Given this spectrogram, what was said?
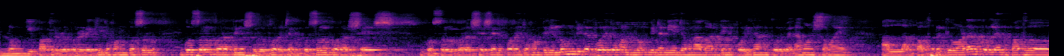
লুঙ্গি পাথরের উপরে রেখে যখন গোসল গোসল করা তিনি শুরু করেছেন, গোসল করা শেষ। গোসল করা শেষের পরে যখন তিনি লুঙ্গিটা পরে যখন লুঙ্গিটা নিয়ে যখন আবার তিনি পরিধান করবেন, এমন সময় আল্লাহ পাথরকে অর্ডার করলেন, পাথর,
